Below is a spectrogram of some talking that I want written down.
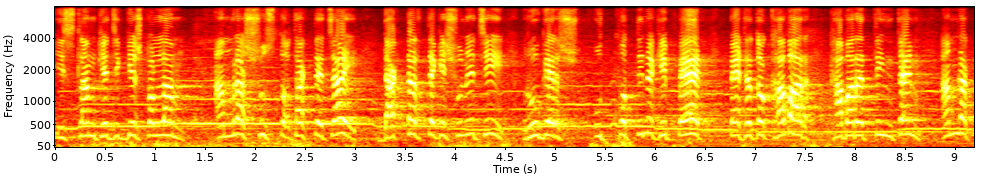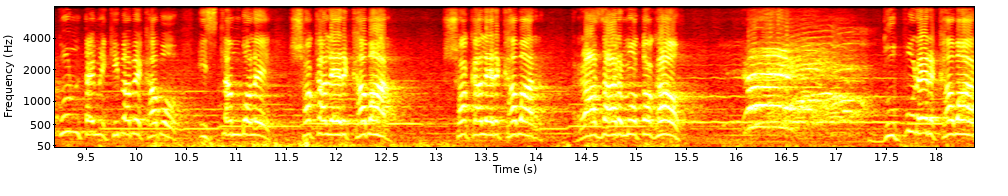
ইসলামকে জিজ্ঞেস করলাম, আমরা সুস্থ থাকতে চাই? ডাক্তার থেকে শুনেছি, রোগের উৎপত্তি নাকি পেট? পেটে তো খাবার। খাবারের তিন টাইম। আমরা কোন টাইমে কীভাবে খাব? ইসলাম বলে, সকালের খাবার। সকালের খাবার, রাজার মতো খাও। দুপুরের খাবার,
